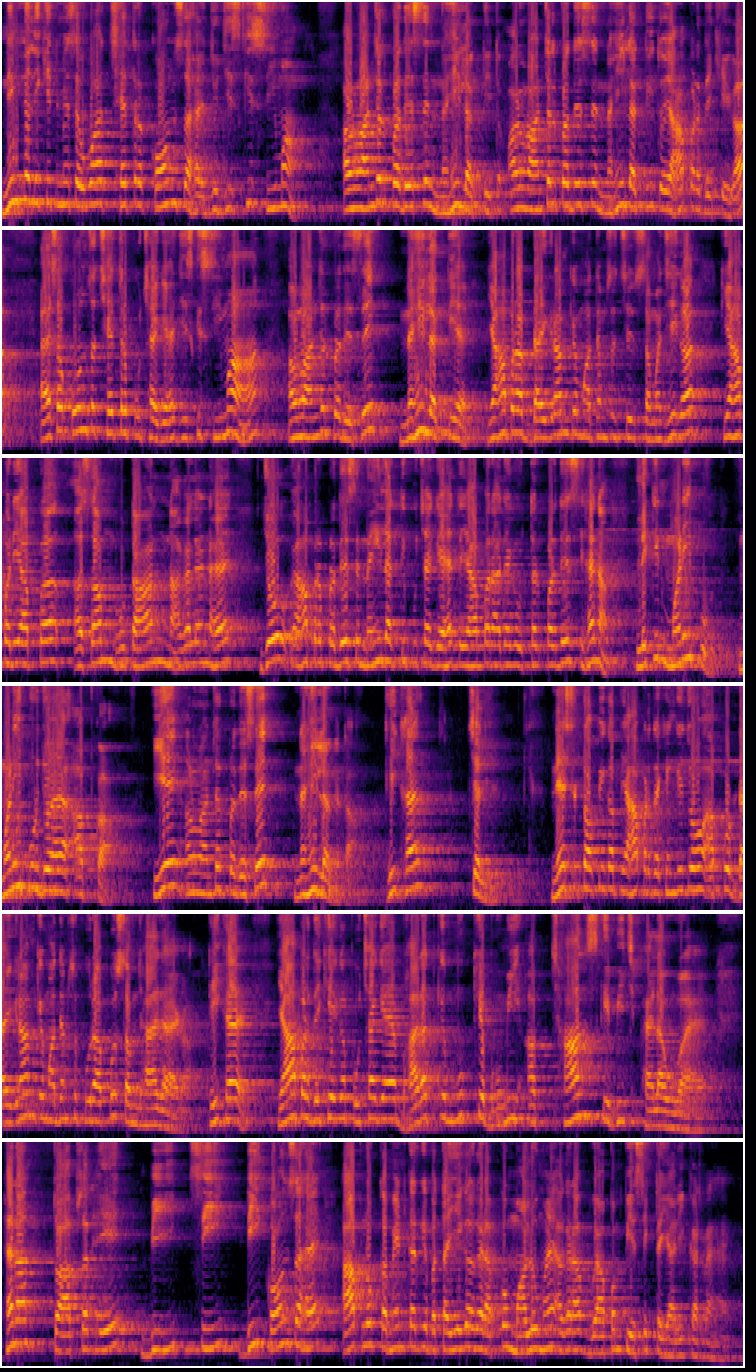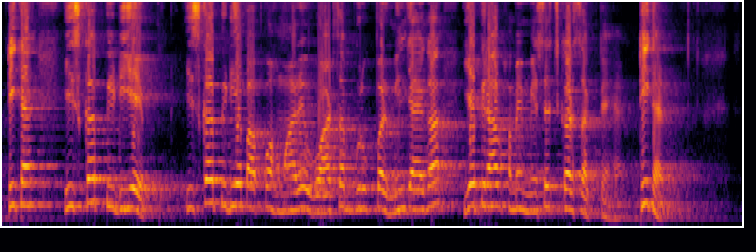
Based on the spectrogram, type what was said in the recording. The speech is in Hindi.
निम्नलिखित में से वह क्षेत्र कौन सा है जो जिसकी सीमा अरुणाचल प्रदेश से नहीं लगती? तो अरुणाचल प्रदेश से नहीं लगती तो यहाँ पर देखिएगा, ऐसा कौन सा क्षेत्र पूछा गया है जिसकी सीमा अरुणाचल प्रदेश से नहीं लगती है? यहाँ पर आप डायग्राम के माध्यम से समझिएगा कि यहाँ पर ये यह आपका असम, भूटान, नागालैंड है, जो यहाँ पर प्रदेश से नहीं लगती पूछा गया है तो यहाँ पर आ जाएगा उत्तर प्रदेश, है ना? लेकिन मणिपुर मणिपुर जो है आपका ये अरुणाचल प्रदेश से नहीं लगता। ठीक है? चलिए नेक्स्ट टॉपिक आप यहाँ पर देखेंगे जो आपको डायग्राम के माध्यम से पूरा आपको समझाया जाएगा। ठीक है? यहाँ पर देखिएगा, पूछा गया है, भारत के मुख्य भूमि अक्षांश के बीच फैला हुआ है। है ना? तो option A B C D कौन सा है? आप लोग कमेंट करके बताइएगा, अगर आपको मालूम है, अगर आप व्यापम पीएससी की तैयारी कर रहे हैं। ठीक है? इसका पीडीएफ इसका पीडीएफ आपको हमारे व्हाट्सएप ग्रुप पर मिल जाएगा, या फिर आप हमें मैसेज कर सकते हैं। ठीक है?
